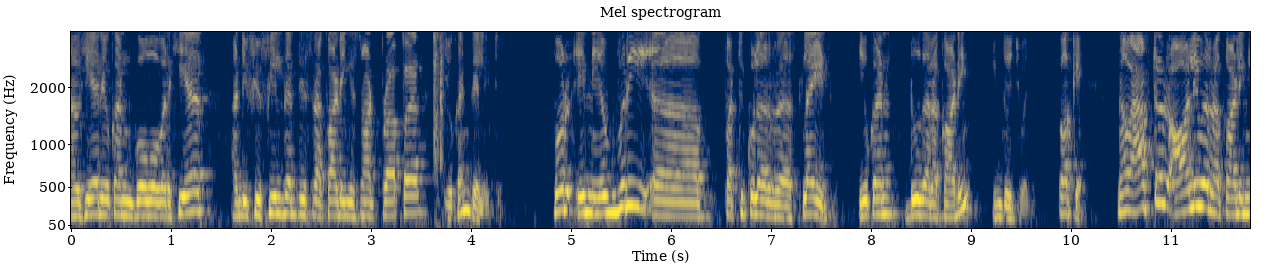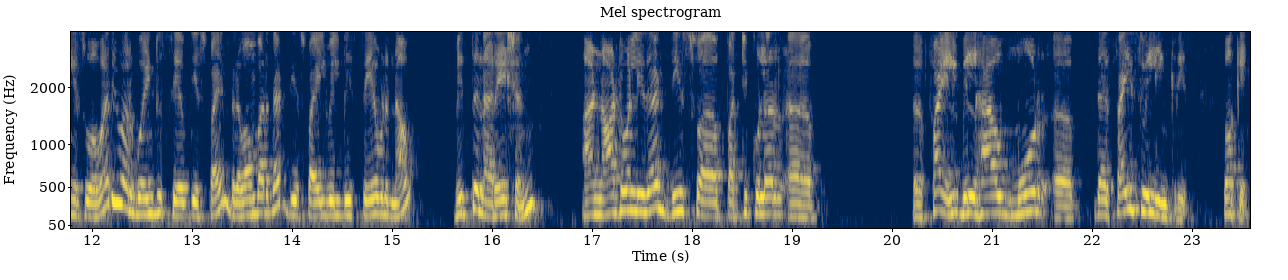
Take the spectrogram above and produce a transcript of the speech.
Now here you can go over here and if you feel that this recording is not proper you can delete it. For in every uh, particular uh, slide you can do the recording individually. Okay. Now after all your recording is over you are going to save this file. Remember that this file will be saved now with the narrations and not only that this uh, particular uh, uh, file will have more the size will increase. Okay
